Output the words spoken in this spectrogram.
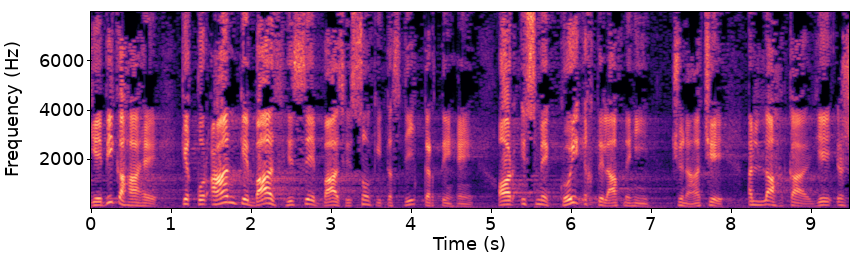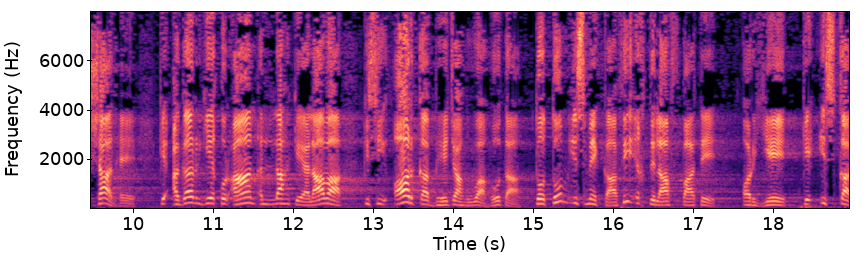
یہ بھی کہا ہے کہ قرآن کے بعض حصے بعض حصوں کی تصدیق کرتے ہیں اور اس میں کوئی اختلاف نہیں، چنانچہ اللہ کا یہ ارشاد ہے کہ اگر یہ قرآن اللہ کے علاوہ کسی اور کا بھیجا ہوا ہوتا تو تم اس میں کافی اختلاف پاتے اور یہ کہ اس کا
